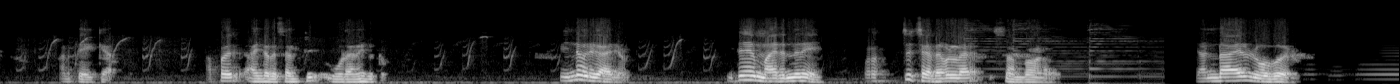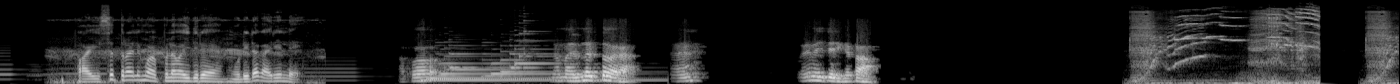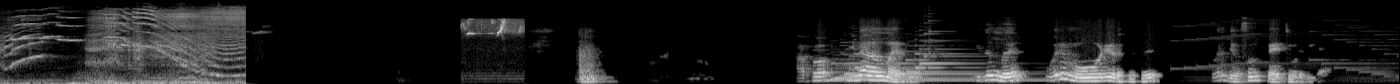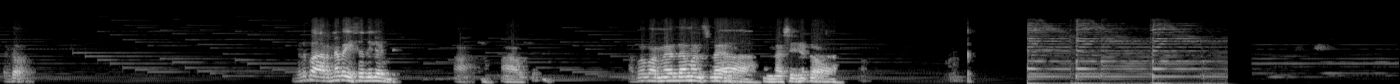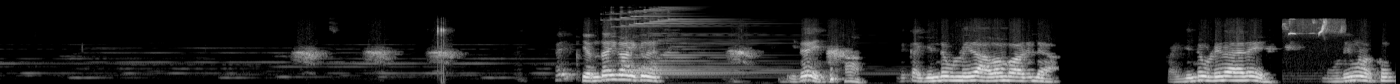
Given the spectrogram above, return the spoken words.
ആണ് തേക്കുക. അപ്പോൾ അതിന്റെ റിസൾട്ട് കൂടാനേ കിട്ടും. പിന്നെ ഒരു കാര്യം. ഇത് മരുന്നിന് കുറച്ച് ചെലവുള്ള സംഭവമാണ്. രണ്ടായിരം രൂപ വരും. പൈസ എത്രയായാലും കുഴപ്പമില്ല വൈദ്യരെ. മുടിയുടെ കാര്യല്ലേ അപ്പോ ഞാൻ മരുന്നിട്ട് വരാം. ഏഹ് ഒരു മിനിറ്റ് ഇരിക്കട്ടോ അപ്പോ ഇതാണ് മരുന്ന്. ഇതിന്ന് ഒരു മോടി എടുത്തിട്ട് ഒരു ദിവസം തേച്ച് കൊടുക്കില്ല കേട്ടോ? നിങ്ങൾ പറഞ്ഞ പൈസ ഇതിലുണ്ട്. ആ ആ ഓക്കെ. അപ്പൊ പറഞ്ഞതെല്ലാം മനസ്സിലായോ. എന്നാ ശരി കേട്ടോ? എന്തായി കാണിക്കുന്നത് ഇതേ. ഇത് കയ്യിന്റെ ഉള്ളിലാവാൻ പാടില്ല. കയ്യിന്റെ ഉള്ളിലായാലേ മുടി മുളക്കും.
